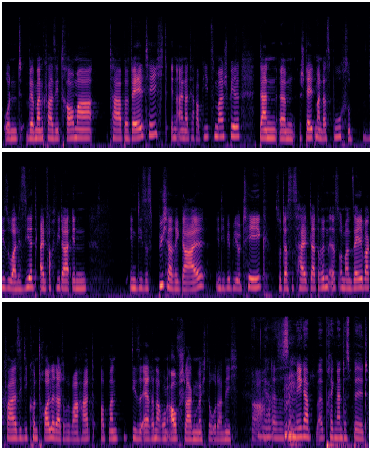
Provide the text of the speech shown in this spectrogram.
Und wenn man quasi Traumata bewältigt, in einer Therapie zum Beispiel, dann ähm, stellt man das Buch so visualisiert einfach wieder in, in dieses Bücherregal, in die Bibliothek, sodass es halt da drin ist und man selber quasi die Kontrolle darüber hat, ob man diese Erinnerung aufschlagen möchte oder nicht. Boah, Ja. Das ist ein mega äh, prägnantes Bild.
